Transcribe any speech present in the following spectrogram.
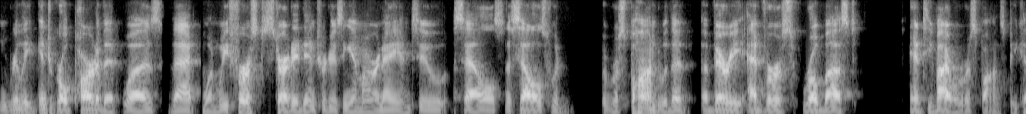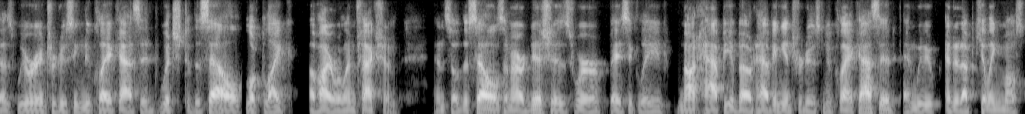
really integral part of it was that when we first started introducing mRNA into cells, the cells would respond with a, a very adverse, robust antiviral response because we were introducing nucleic acid, which to the cell looked like a viral infection. And so the cells in our dishes were basically not happy about having introduced nucleic acid, and we ended up killing most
